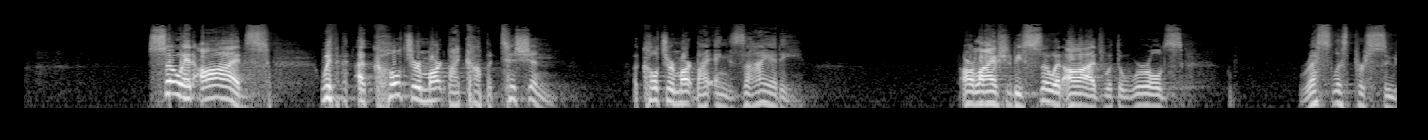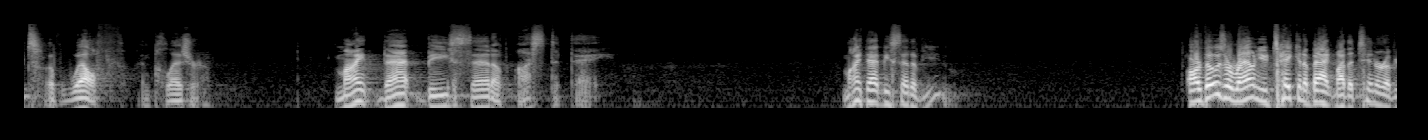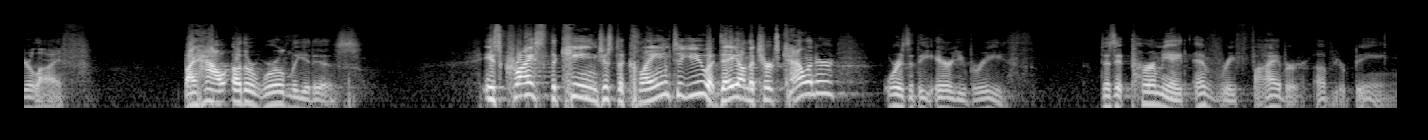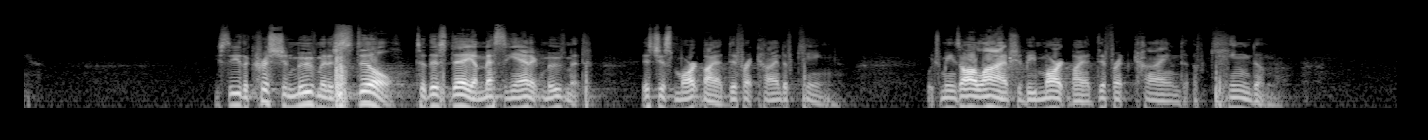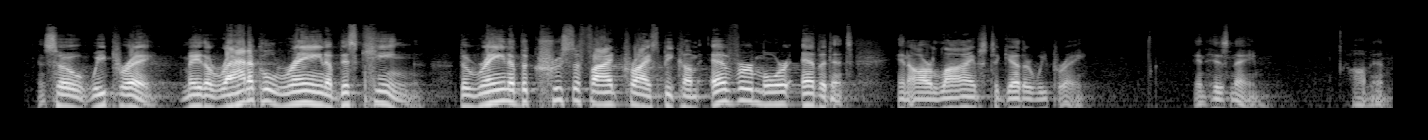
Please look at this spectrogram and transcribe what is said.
so at odds with a culture marked by competition, a culture marked by anxiety. Our lives should be so at odds with the world's restless pursuit of wealth and pleasure. Might that be said of us today? Might that be said of you? Are those around you taken aback by the tenor of your life? By how otherworldly it is? Is Christ the King just a claim to you, a day on the church calendar, or is it the air you breathe? Does it permeate every fiber of your being? You see, the Christian movement is still, to this day, a messianic movement. It's just marked by a different kind of king, which means our lives should be marked by a different kind of kingdom. And so we pray, may the radical reign of this king the reign of the crucified Christ become ever more evident in our lives together, we pray. In his name, amen.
